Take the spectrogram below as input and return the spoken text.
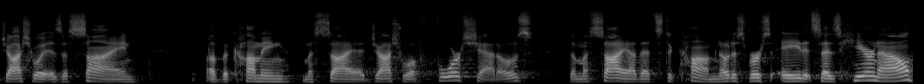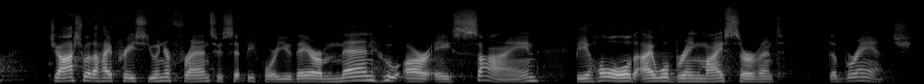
Joshua is a sign of the coming Messiah. Joshua foreshadows the Messiah that's to come. Notice verse 8 it says, Here now, Joshua the high priest, you and your friends who sit before you, they are men who are a sign. Behold, I will bring my servant the branch.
